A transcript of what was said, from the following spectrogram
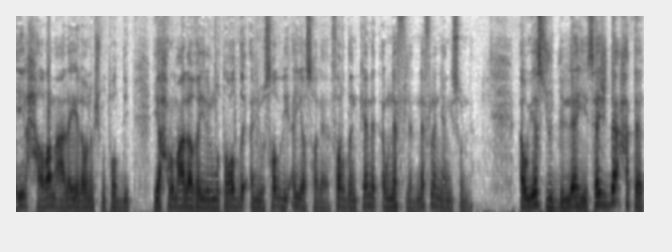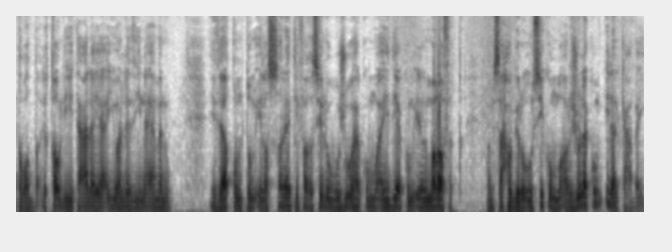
إيه الحرام عليا لو أنا مش متوضي؟ يحرم على غير المتوضئ أن يصلي أي صلاة فرضا كانت أو نفلا. نفلا يعني سنة. أو يسجد لله سجدة حتى يتوضأ. لقوله تعالى يا أيها الذين آمنوا إذا قمتم إلى الصلاة فاغسلوا وجوهكم وأيديكم إلى المرافق وامسحوا برؤوسكم وأرجلكم إلى الكعبين.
